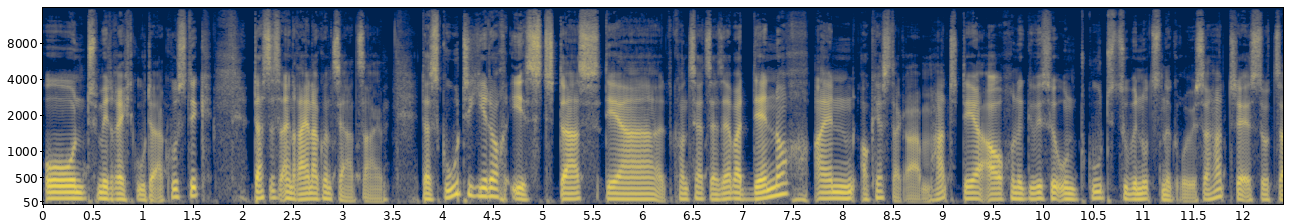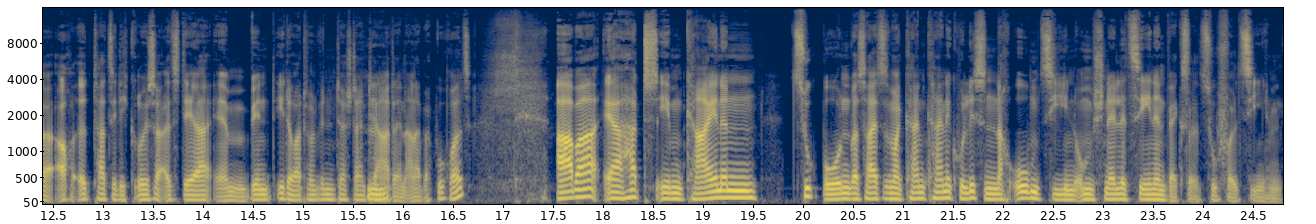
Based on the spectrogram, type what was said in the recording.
und mit recht guter Akustik. Das ist ein reiner Konzertsaal. Das Gute jedoch ist, dass der Konzertsaal selber dennoch einen Orchestergraben hat, der auch eine gewisse und gut zu benutzende Größe hat. Der ist sozusagen auch äh, tatsächlich größer als der im Eduard von Winterstein Theater mhm. in Annaberg-Buchholz. Aber er hat eben keinen Zugboden, was heißt, man kann keine Kulissen nach oben ziehen, um schnelle Szenenwechsel zu vollziehen.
